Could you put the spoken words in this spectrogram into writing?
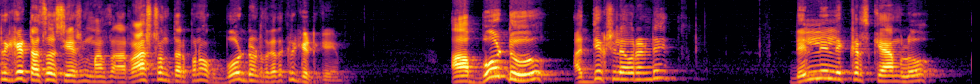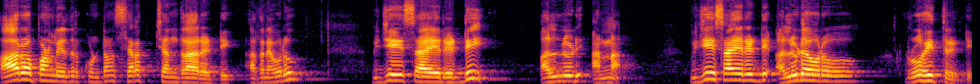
క్రికెట్ అసోసియేషన్ మన రాష్ట్రం తరపున ఒక బోర్డు ఉంటుంది కదా క్రికెట్కి. ఆ బోర్డు అధ్యక్షులు ఎవరండి? ఢిల్లీ లిక్కర్ స్కామ్లో ఆరోపణలు ఎదుర్కొంటున్న శరత్ చంద్రారెడ్డి. అతనెవరు? విజయసాయి రెడ్డి అల్లుడి అన్న. విజయసాయి రెడ్డి అల్లుడు ఎవరు రోహిత్ రెడ్డి.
